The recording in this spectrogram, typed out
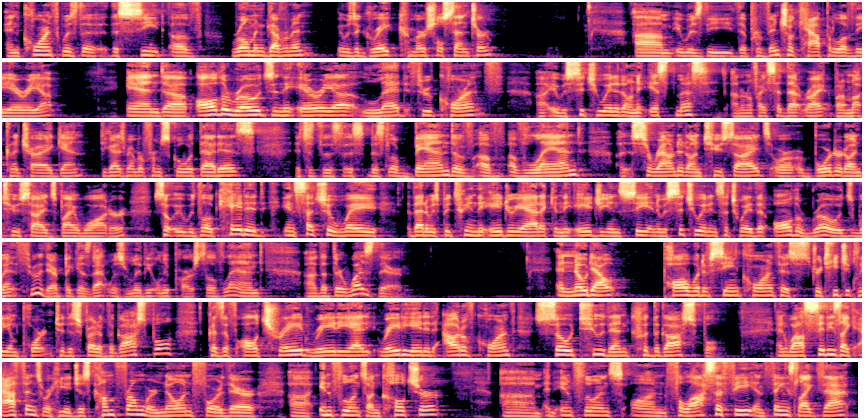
And Corinth was the, the seat of Roman government, it was a great commercial center. Um, it was the, the provincial capital of the area. And uh, all the roads in the area led through Corinth. Uh, it was situated on an isthmus. I don't know if I said that right, but I'm not going to try again. Do you guys remember from school what that is? It's just this, this, this little band of, of, of land uh, surrounded on two sides or, or bordered on two sides by water. So it was located in such a way that it was between the Adriatic and the Aegean Sea, and it was situated in such a way that all the roads went through there because that was really the only parcel of land uh, that there was there. And no doubt, Paul would have seen Corinth as strategically important to the spread of the gospel, because if all trade radiated out of Corinth, so too then could the gospel. And while cities like Athens, where he had just come from, were known for their uh, influence on culture um, and influence on philosophy and things like that.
